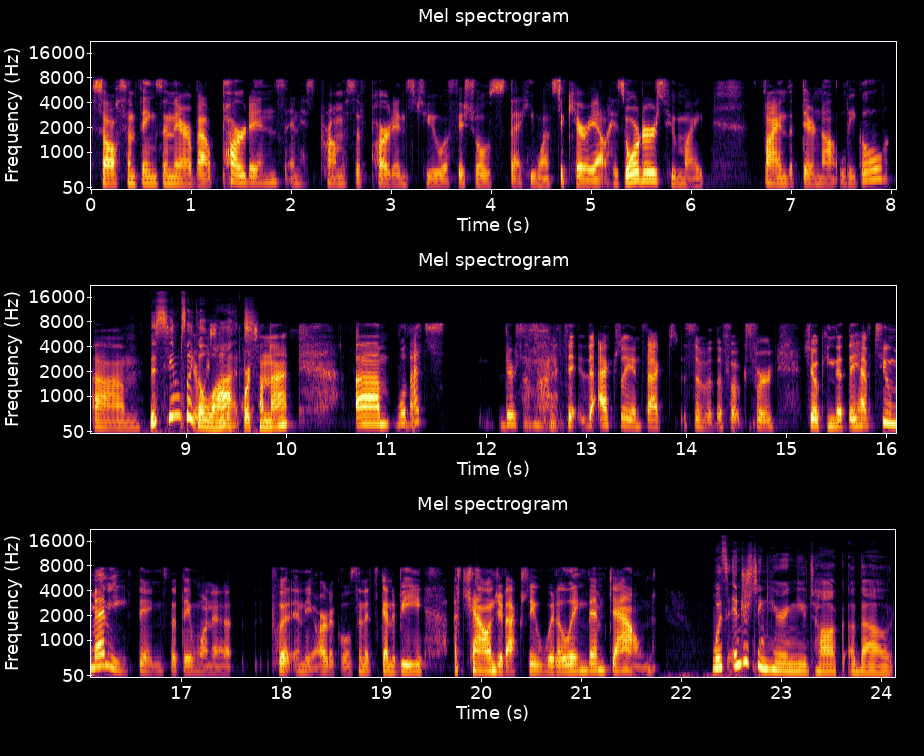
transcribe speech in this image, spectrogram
saw some things in there about pardons and his promise of pardons to officials that he wants to carry out his orders who might find that they're not legal. Um, this seems like a lot. Reports on that. Um, well, that's there's a lot of th- actually. In fact, some of the folks were joking that they have too many things that they want to put in the articles, and it's going to be a challenge of actually whittling them down. What's interesting hearing you talk about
